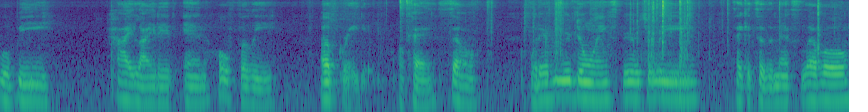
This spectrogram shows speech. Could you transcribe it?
will be highlighted and hopefully upgraded. Okay, so whatever you're doing spiritually, take it to the next level.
